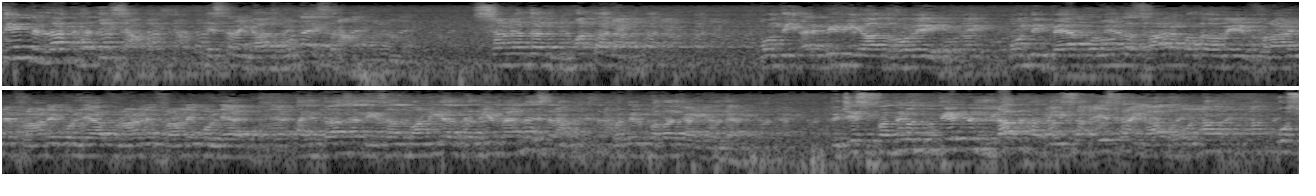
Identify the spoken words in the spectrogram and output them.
تین لاکھ حدیثاں، اس طرح یاد ہونا اس طرح؟ سندن متنن ان دی عربی بھی یاد ہوئے، ان دی بیک قرون کا سارا پتہ ہوئے، فلانے نے فلانے کو لیا، فلانے نے فلانے کو لیا۔ اچھا دس حدیثاں زبانی یاد کر کے پہنا اس طرح بندے پتہ چڑھ جاتا ہے تو جس بندے کو تین لاکھ حدیث اس طرح یاد ہونا، اس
